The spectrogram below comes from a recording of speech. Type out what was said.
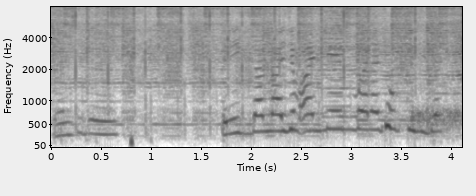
Görüşürüz. Lazım. Annem bana çok kızacak.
